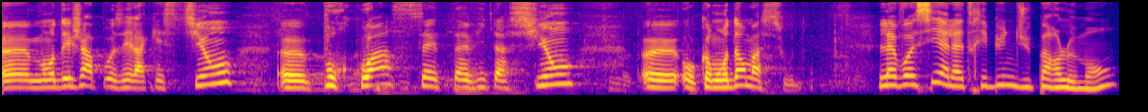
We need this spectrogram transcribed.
euh, m'ont déjà posé la question euh, pourquoi cette invitation euh, au commandant Massoud? La voici à la tribune du Parlement,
